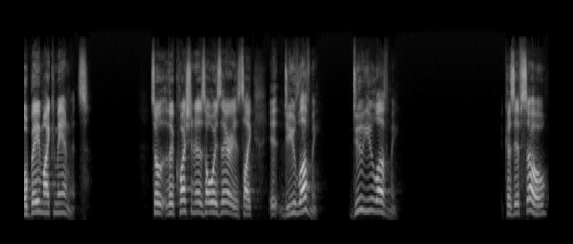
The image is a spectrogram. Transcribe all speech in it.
obey my commandments. So the question is always there is like, it, do you love me? Do you love me? Because if so,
